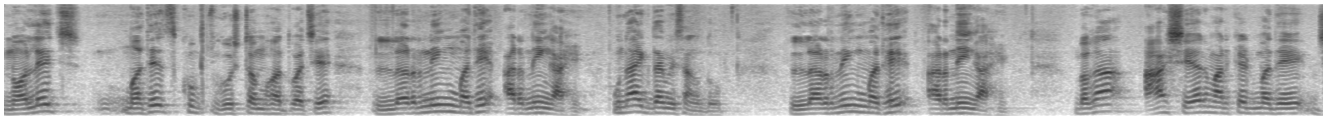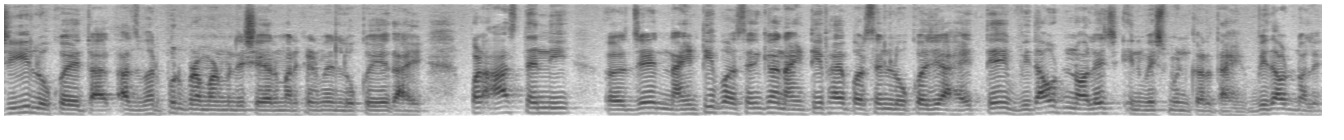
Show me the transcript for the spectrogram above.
नॉलेजमध्येच खूप गोष्ट महत्त्वाची आहे. लर्निंगमध्ये अर्निंग आहे. पुन्हा एकदा मी सांगतो. लर्निंगमध्ये अर्निंग आहे. बघा आज शेअर मार्केटमध्ये जी लोकं येतात आज भरपूर प्रमाणामध्ये शेअर मार्केटमध्ये लोकं येत आहे पण आज त्यांनी जे नाईंटी पर्सेंट किंवा नाईंटी फाय पर्सेंट लोक जे आहेत ते विदाऊट नॉलेज इन्व्हेस्टमेंट करत आहे विदाऊट नॉलेज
